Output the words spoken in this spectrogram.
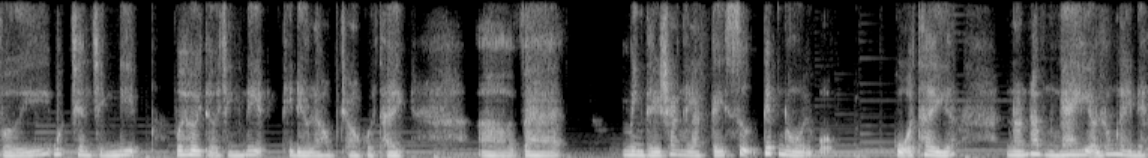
với bước chân chánh niệm với hơi thở chánh niệm thì đều là học trò của thầy. À, và mình thấy rằng là cái sự tiếp nối của của thầy á nó nằm ngay ở lúc này nè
